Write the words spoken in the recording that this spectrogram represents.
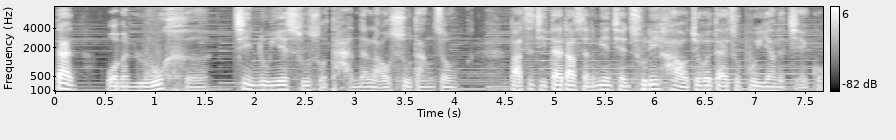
但我们如何进入耶稣所谈的饶恕当中，把自己带到神的面前处理好，就会带出不一样的结果。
